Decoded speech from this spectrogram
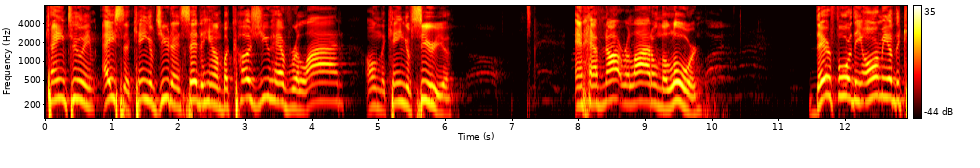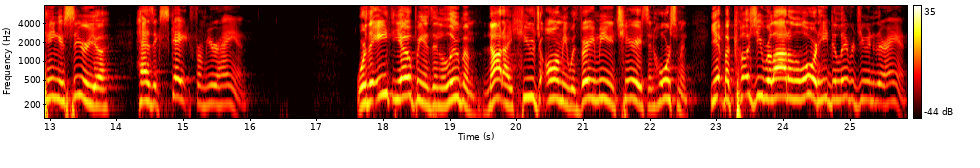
came to him, Asa, king of Judah, and said to him, Because you have relied on the king of Syria and have not relied on the Lord, therefore the army of the king of Syria has escaped from your hand. Were the Ethiopians in Lubim not a huge army with very many chariots and horsemen? Yet because you relied on the Lord, He delivered you into their hand.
